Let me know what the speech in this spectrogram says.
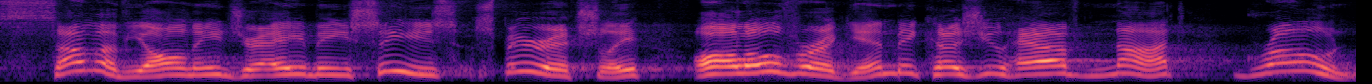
some of y'all need your ABCs spiritually all over again because you have not grown.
